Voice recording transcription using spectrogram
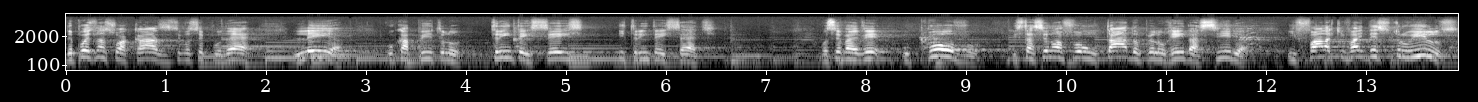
Depois na sua casa, se você puder, leia o capítulo 36 e 37. Você vai ver o povo está sendo afrontado pelo rei da Síria e fala que vai destruí-los,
